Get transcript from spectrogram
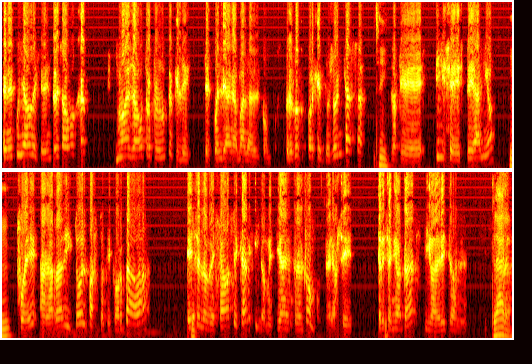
tener cuidado de que dentro de esas hojas no haya otro producto que le, después le haga mal al compost. Pero, por ejemplo, yo en casa, lo que hice este año mm. fue agarrar y todo el pasto que cortaba, ese lo dejaba secar y lo metía dentro del compost. Hace tres años atrás iba derecho al, claro.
